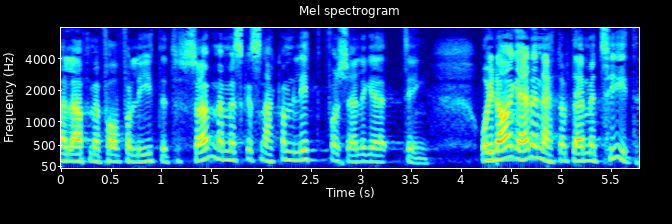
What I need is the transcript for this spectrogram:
eller at vi får for lite til søvn, men vi skal snakke om litt forskjellige ting. Og i dag er det nettopp det med tid.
